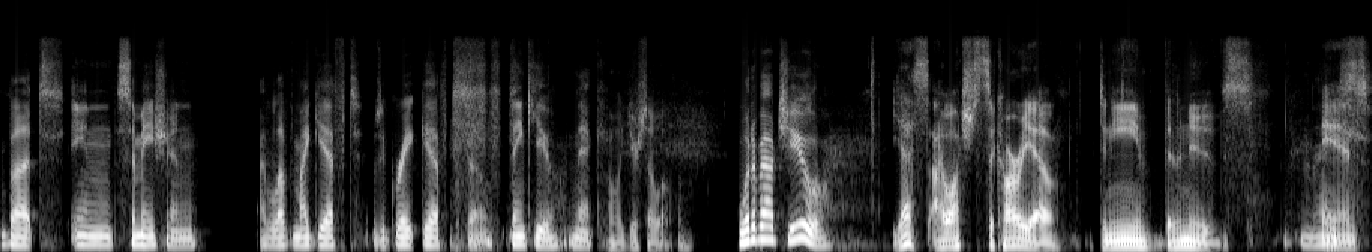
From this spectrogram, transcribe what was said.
But in summation, I loved my gift. It was a great gift. So thank you, Nick. Oh, you're so welcome. What about you? Yes, I watched Sicario, Denis Villeneuve's. Nice. and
